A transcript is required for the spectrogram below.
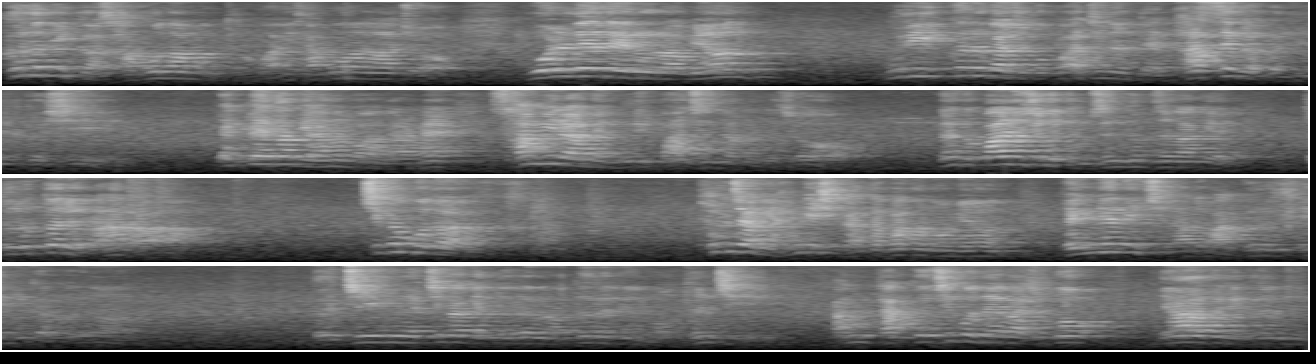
그러니까 사고 나면 더 많이 사고가 나죠. 원래대로라면 물이 끓어가지고 빠지는데 닷새가 걸릴 것이 빽빽하게 하는 바람에 3일 안에 물이 빠진다는 거죠. 그러니까 빨리 저거 듬성듬성하게 떨어뜨려 놔라. 지금보다 풀장에 한 개씩 갖다 박아 놓으면 100년이 지나도 안 그럴 테니까 그거는 널찍널찍하게 떨어나 떨어내 놓든지 아니면 다 끄집어내가지고 야들이 그런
